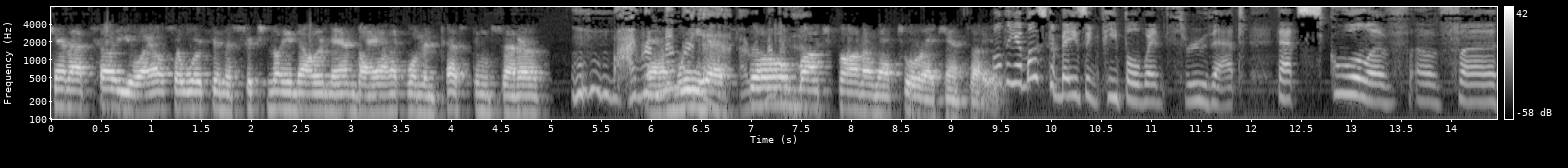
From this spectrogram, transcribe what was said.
cannot tell you. I also worked in the Six Million Dollar Man Bionic Woman Testing Center, I and remember we that. had I so remember that. much fun on that tour. I can't tell you. Well, the most amazing people went through that that school of of uh,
